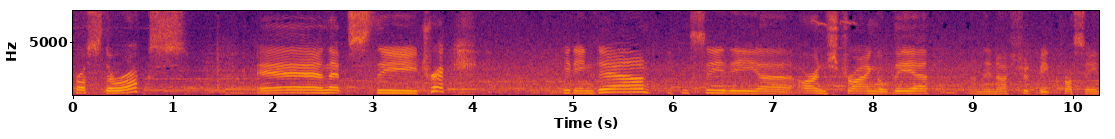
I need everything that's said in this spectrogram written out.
Across the rocks, and that's the track heading down. You can see the uh, orange triangle there, and then I should be crossing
